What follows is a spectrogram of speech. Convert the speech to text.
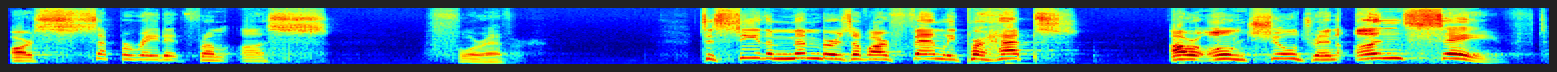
are separated from us forever. To see the members of our family, perhaps our own children, unsaved.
